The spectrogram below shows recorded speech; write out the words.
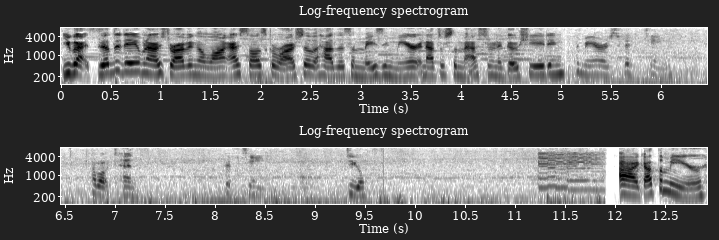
You guys, the other day when I was driving along, I saw this garage sale that had this amazing mirror, and after some master negotiating, The mirror is 15. how about 10? 15. Deal. I got the mirror.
